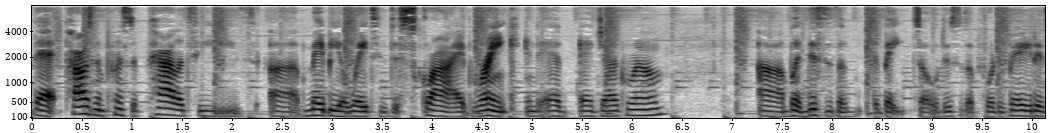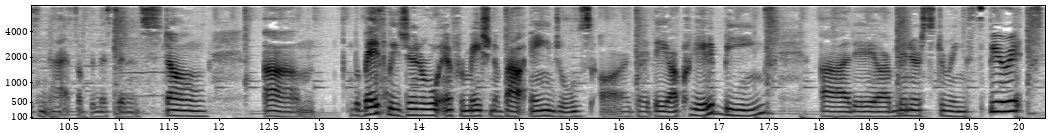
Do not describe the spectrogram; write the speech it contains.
that powers and principalities uh, may be a way to describe rank in the angelic realm. Uh, but this is a debate, so this is up for debate. It's not something that's set in stone. Um, but basically, general information about angels are that they are created beings. Uh, they are ministering spirits,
